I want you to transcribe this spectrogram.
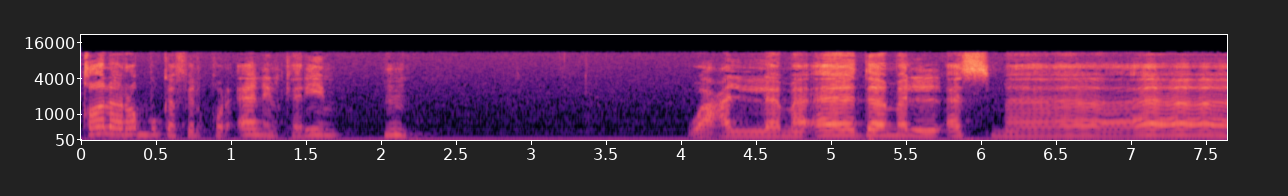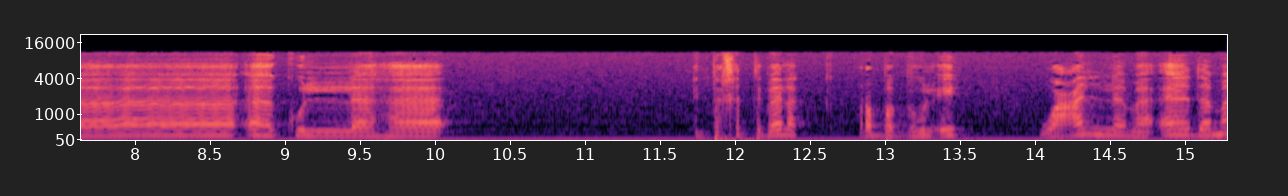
قال ربك في القرآن الكريم هم وعلم آدم الأسماء كلها. أنت خدت بالك ربك بيقول إيه؟ وعلم آدم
